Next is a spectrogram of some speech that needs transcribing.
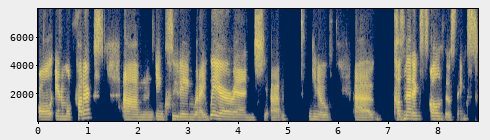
all animal products, um, including what I wear and, um, you know, uh, cosmetics, all of those things.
